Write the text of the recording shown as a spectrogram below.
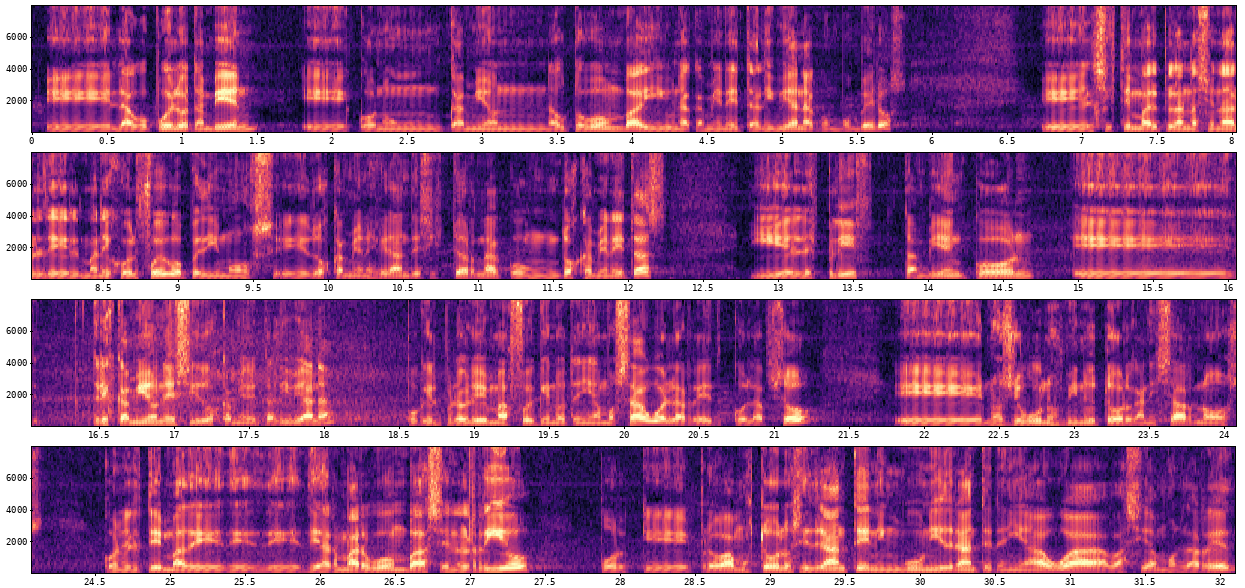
Lago Pueblo también, con un camión autobomba y una camioneta liviana con bomberos el sistema del Plan Nacional del Manejo del Fuego, pedimos eh, dos camiones grandes cisterna con dos camionetas y el SPLIF también con eh, tres camiones y dos camionetas livianas, porque el problema fue que no teníamos agua, la red colapsó, eh, nos llevó unos minutos organizarnos con el tema de armar bombas en el río, porque probamos todos los hidrantes, ningún hidrante tenía agua, vaciamos la red,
